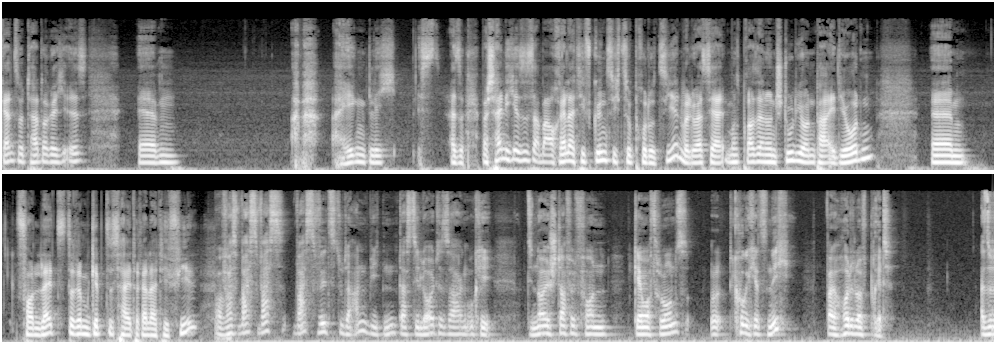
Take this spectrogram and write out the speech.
ganz so tatterig ist. Ähm, aber eigentlich ist, also wahrscheinlich ist es aber auch relativ günstig zu produzieren, weil du hast ja, brauchst ja nur ein Studio und ein paar Idioten. Ähm, von letzterem gibt es halt relativ viel. Aber was, was, was, was willst du da anbieten, dass die Leute sagen, okay, die neue Staffel von Game of Thrones äh, gucke ich jetzt nicht, weil heute läuft Brit. Also,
